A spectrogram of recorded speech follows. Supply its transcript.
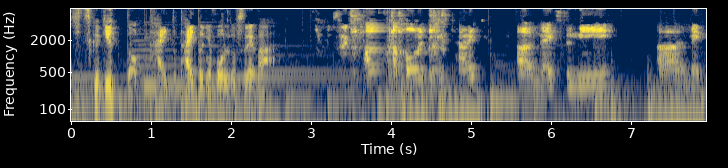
きつくギュッと、タイト、タイトにホールドすれば。あ、holding tight, uh, makes me, uh, makes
